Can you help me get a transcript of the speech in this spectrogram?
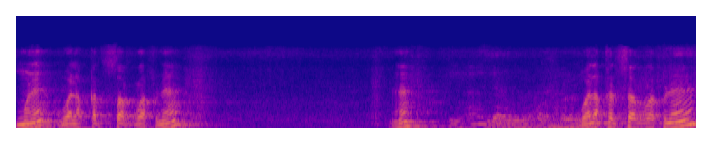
mu ne wa laqad sarrafna ah wa laqad sarrafna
